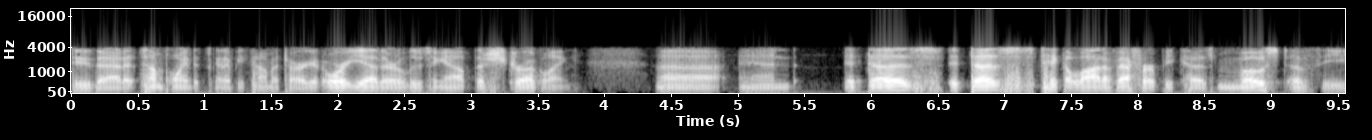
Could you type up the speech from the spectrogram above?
do that. At some point, it's going to become a target, or yeah, they're losing out. They're struggling, uh, and it does it does take a lot of effort because most of the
